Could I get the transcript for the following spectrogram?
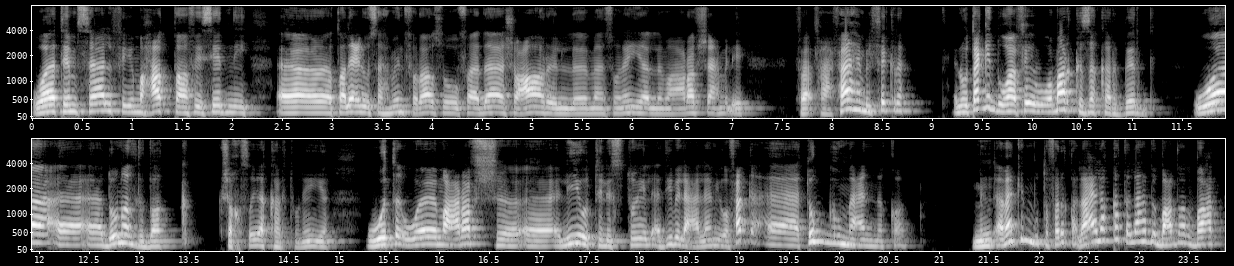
وتمثال في محطة في سيدني آه، طالع له سهمين في راسه فده شعار الماسونية اللي ما أعرفش أعمل إيه. ف- ففاهم الفكرة إنه تجد ومارك زكربيرج ودونالد داك شخصية كرتونية وت- ومعرفش آه، ليو تولستوي الأديب العالمي وفجأة تجمع النقاط من أماكن متفرقة لا علاقة لها ببعضها البعض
